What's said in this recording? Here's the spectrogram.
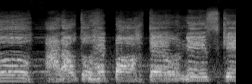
Arauto Repórter Uniski.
